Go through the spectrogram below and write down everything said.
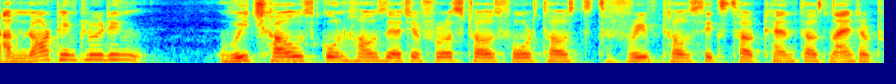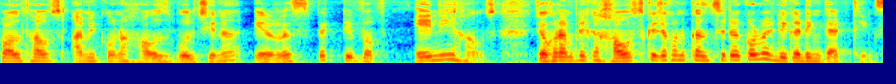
আই এম নট ইনক্লুডিং হুইচ হাউস কোন হাউসে আছে ফার্স্ট হাউস ফোর্থ হাউস ফিফথ হাউস সিক্সথ হাউস টেন্থ হাউস নাইন্থ হাউস টুয়েলথ হাউস আমি কোনো হাউস বলছি না এর রেসপেক্টিভ অফ এনি হাউস যখন আপনি হাউসকে যখন কনসিডার করবেন regarding that things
